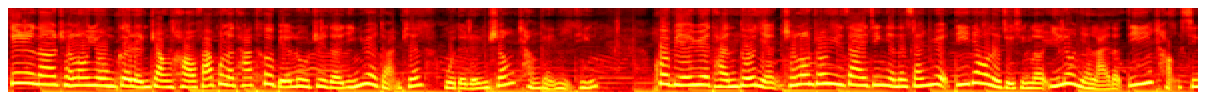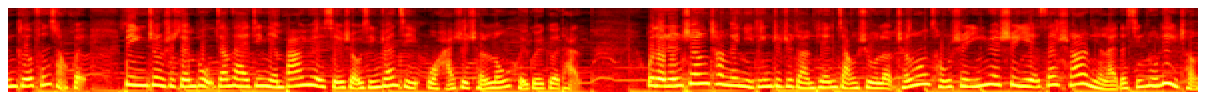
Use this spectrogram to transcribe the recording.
近日呢，成龙用个人账号发布了他特别录制的音乐短片《我的人生唱给你听》。阔别乐坛多年，成龙终于在今年的三月低调地举行了一六年来的第一场新歌分享会，并正式宣布将在今年八月携手新专辑《我还是成龙》回归歌坛。我的人生唱给你听。这支短片讲述了成龙从事音乐事业三十二年来的心路历程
